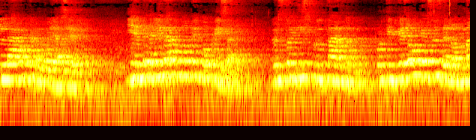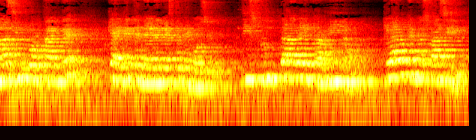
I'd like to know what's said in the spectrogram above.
claro que lo voy a hacer. Y en realidad no tengo prisa, lo estoy disfrutando, porque creo que eso es de lo más importante que hay que tener en este negocio. Disfrutar el camino. Claro que no es fácil.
